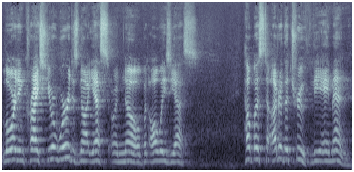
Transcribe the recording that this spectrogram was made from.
Lord, in Christ, your word is not yes or no, but always yes. Help us to utter the truth, the amen,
